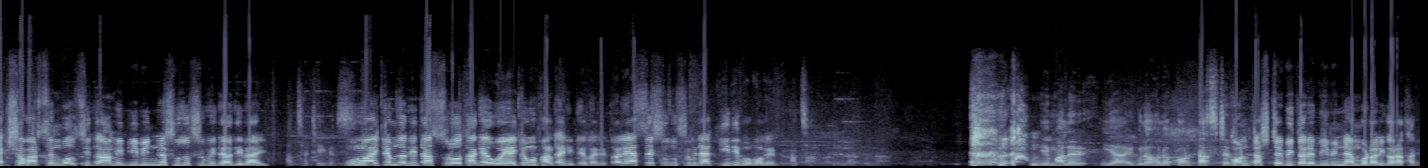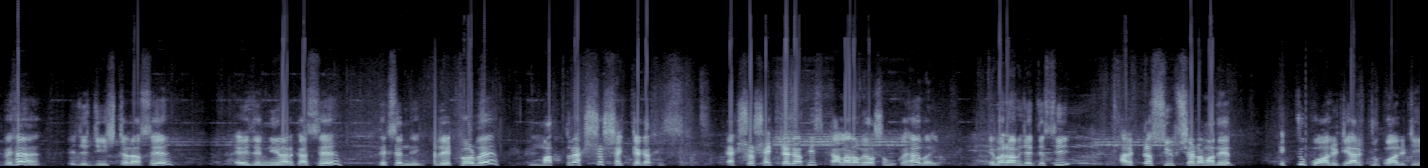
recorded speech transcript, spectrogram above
একশো পার্সেন্ট বলছি তো আমি বিভিন্ন সুযোগ সুবিধা দিই ভাই। আচ্ছা ঠিক আছে। কোনো আইটেম যদি তার স্লো থাকে ওই আইটেমও পাল্টাই নিতে পারে। তাহলে আজকে সুযোগ সুবিধা কি দিব বলেন? আচ্ছা। এই মালের ইয়া এগুলো হলো কন্ট্রাস্টের কন্ট্রাস্টের ভিতরে বিভিন্ন এমব্রয়ডারি করা থাকবে হ্যাঁ? এই যে জি স্টার আছে এই যে নিউ ইয়র্ক আছে দেখছেন নি? রেট পড়বে মাত্র একশো ষাট টাকা পিস একশো ষাট টাকা পিস কালার হবে অসংখ্য হ্যাঁ ভাই? এবার আমি যাইতেছি আরেকটা সুইফট শার্ট আমাদের একটু কোয়ালিটি আর একটু কোয়ালিটি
